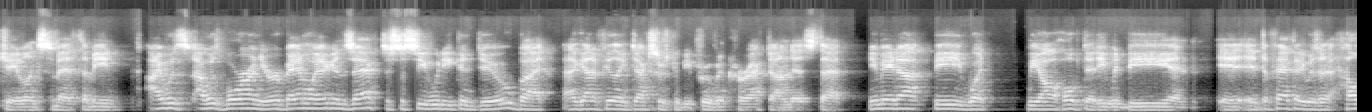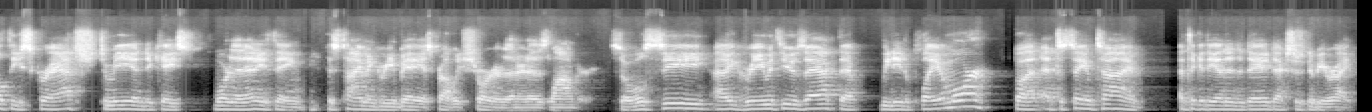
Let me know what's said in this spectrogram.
Jaylon Smith. I mean, I was I was more on your bandwagon, Zach, just to see what he can do, but I got a feeling Dexter's gonna be proven correct on this. That he may not be what we all hoped that he would be, and it, it, the fact that he was a healthy scratch to me indicates more than anything his time in Green Bay is probably shorter than it is longer. So we'll see. I agree with you, Zach, that we need to play him more, but at the same time, I think at the end of the day, Dexter's gonna be right.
